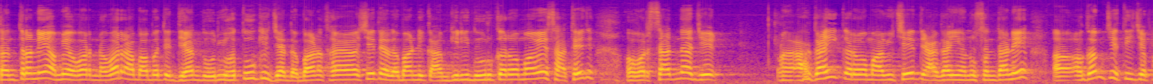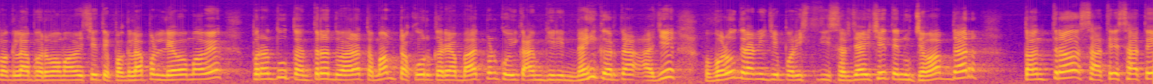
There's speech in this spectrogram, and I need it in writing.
તંત્રને અમે અવારનવાર આ બાબતે ધ્યાન દોર્યું હતું કે જ્યાં દબાણ થયા છે ત્યાં દબાણની કામગીરી દૂર કરવામાં આવે. સાથે જ વરસાદના જે આગાહી કરવામાં આવી છે, તે આગાહી અનુસંધાને અગમચેથી જે પગલાં ભરવામાં આવે છે, તે પગલાં પણ લેવામાં આવે. પરંતુ તંત્ર દ્વારા તમામ ટકોર કર્યા બાદ પણ કોઈ કામગીરી નહીં કરતા આજે વડોદરાની જે પરિસ્થિતિ સર્જાઈ છે, તેનું જવાબદાર તંત્ર સાથે સાથે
